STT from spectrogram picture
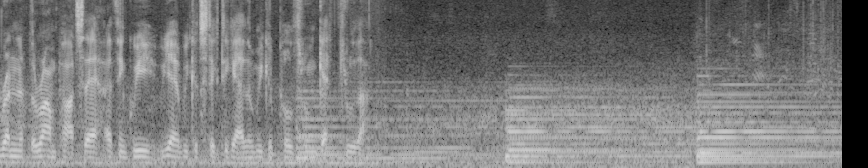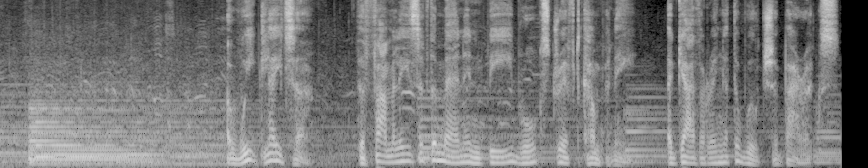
running up the ramparts there, I think we yeah we could stick together and we could pull through and get through that. Week later, the families of the men in B. Rorke's Drift Company are gathering at the Wiltshire Barracks.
